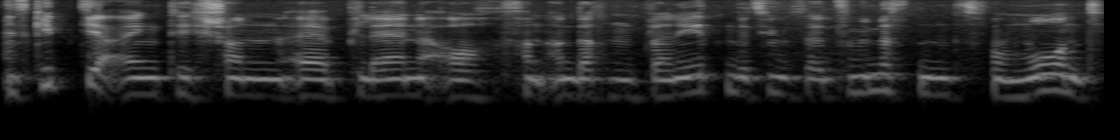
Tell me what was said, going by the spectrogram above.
es gibt ja eigentlich schon äh, Pläne auch von anderen Planeten, beziehungsweise zumindest vom Mond,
